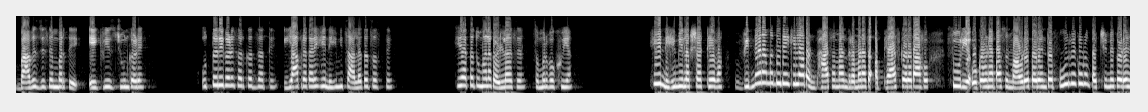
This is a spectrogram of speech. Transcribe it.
बावीस डिसेंबर ते एकवीस जून कडे उत्तरेकडे सरकत जाते. या प्रकारे हे नेहमी चालतच असते. हे आता तुम्हाला कळलं असेल. समोर बघूया. हे नेहमी लक्षात ठेवा. विज्ञानामध्ये देखील आपण भासमान भ्रमणाचा अभ्यास करत आहोत. सूर्य उगवण्यापासून मावळेपर्यंत पूर्वेकडून पश्चिमेकडे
